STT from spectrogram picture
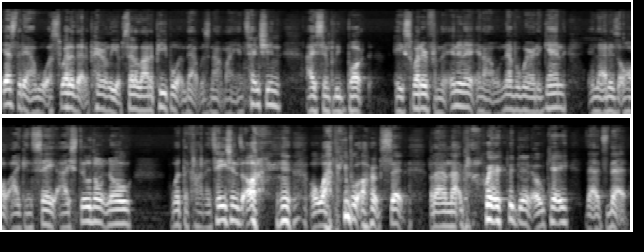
Yesterday, I wore a sweater that apparently upset a lot of people, and that was not my intention. I simply bought a sweater from the internet, and I will never wear it again. And that is all I can say. I still don't know what the connotations are or why people are upset, but I am not going to wear it again, okay? That's that.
